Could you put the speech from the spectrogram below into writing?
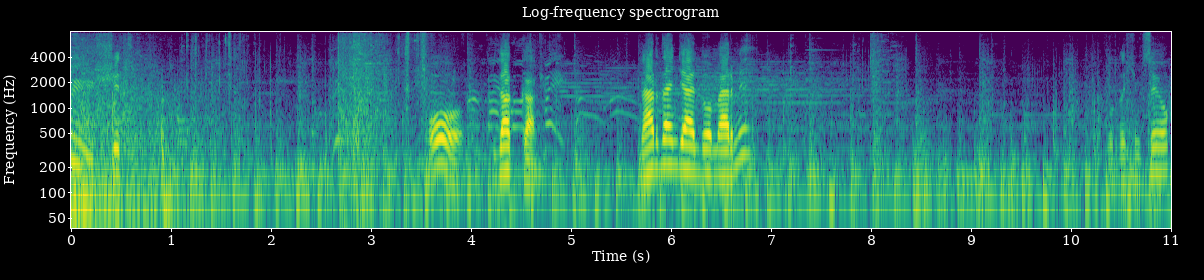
Oy shit. Oo, bir dakika. Nereden geldi o mermi? Burada kimse yok.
